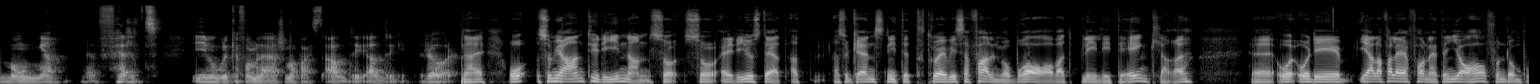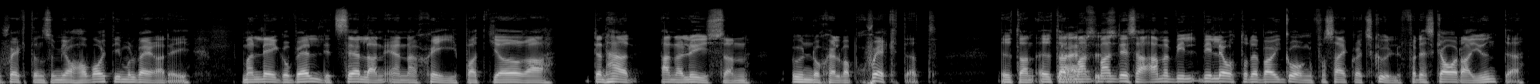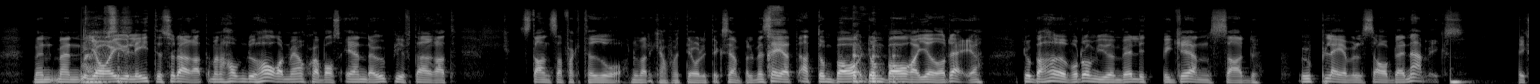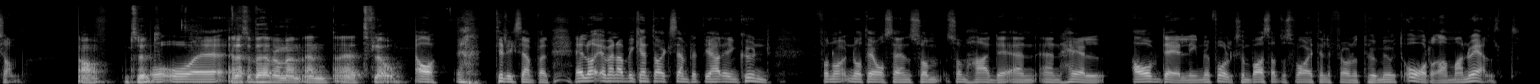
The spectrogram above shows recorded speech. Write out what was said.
många eh, fält i olika formulär som man faktiskt aldrig, aldrig rör. Nej, och som jag antydde innan så, så är det just det att, att alltså gränssnittet tror jag i vissa fall mår bra av att bli lite enklare. Eh, och, och, det är i alla fall erfarenheten jag har från de projekten som jag har varit involverad i. Man lägger väldigt sällan energi på att göra den här analysen under själva projektet. Utan, utan Nej, man, man, det är så här, ja, men vi, vi låter det vara igång för säkerhets skull, för det skadar ju inte. Men, men Nej, jag är ju lite sådär att men om du har en människa vars enda uppgift är att stansa fakturor, nu var det kanske ett dåligt exempel, men säg att, att de, ba, de bara gör det, då behöver de ju en väldigt begränsad upplevelse av Dynamics. Liksom. Ja, absolut. Och, och, eh, Eller så behöver de en, en, ett flow. Ja, till exempel. Eller jag menar, vi kan ta exemplet, vi hade en kund för något år sedan som, som hade en, en hel avdelning med folk som bara satt och svarade i telefon och tog emot ordrar manuellt.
